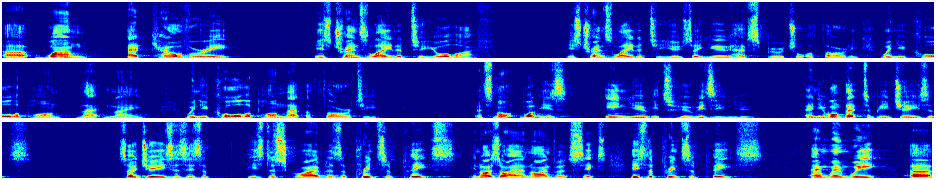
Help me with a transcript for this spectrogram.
uh, won at Calvary is translated to your life is translated to you. So you have spiritual authority when you call upon that name, when you call upon that authority. It's not what is in you, it's who is in you. And you want that to be Jesus. So Jesus is a he's described as a prince of peace in Isaiah 9 verse 6. He's the prince of peace. And when we uh,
